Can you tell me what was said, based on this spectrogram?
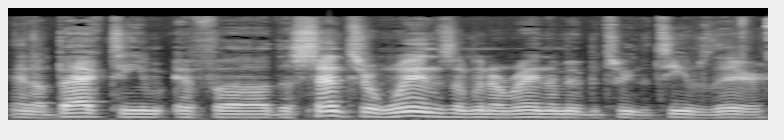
and a back team. If uh, the center wins, I'm going to random it between the teams there.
